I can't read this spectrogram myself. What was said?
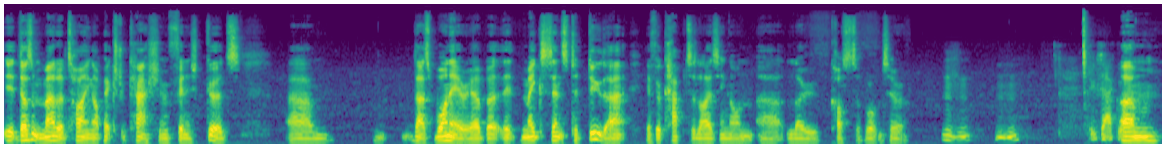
it doesn't matter tying up extra cash in finished goods. Um, that's one area, but it makes sense to do that if you're capitalizing on uh, low costs of raw material. Mm-hmm. Mm-hmm. Exactly. Um,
